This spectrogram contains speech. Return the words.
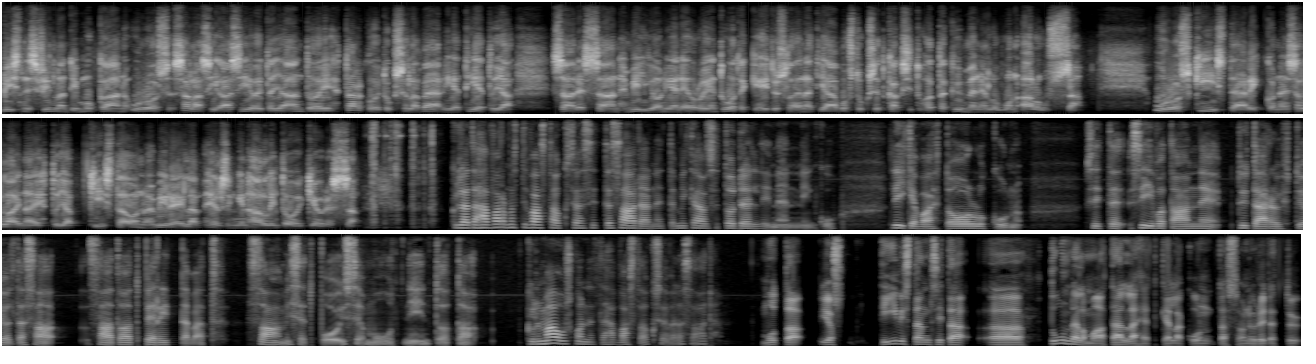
Business Finlandin mukaan Uros salasi asioita ja antoi tarkoituksella vääriä tietoja saadessaan miljoonien eurojen tuotekehityslainat ja avustukset 2010-luvun alussa. Uros kiistää rikkoneensa lainaehtoja. Kiista on vireillä Helsingin hallinto-oikeudessa. Kyllä tähän varmasti vastauksia sitten saadaan, että mikä on se todellinen niin kuin, liikevaihto ollut, kun sitten siivotaan ne tytäryhtiöltä sa- saatavat perittävät saamiset pois ja muut, niin tota, kyllä mä uskon, että tähän vastauksia vielä saadaan. Mutta jos tiivistän sitä äh, tunnelmaa tällä hetkellä, kun tässä on yritetty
